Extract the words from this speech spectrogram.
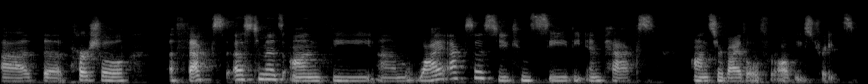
uh, the partial effects estimates on the um, y-axis. You can see the impacts on survival for all these traits.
